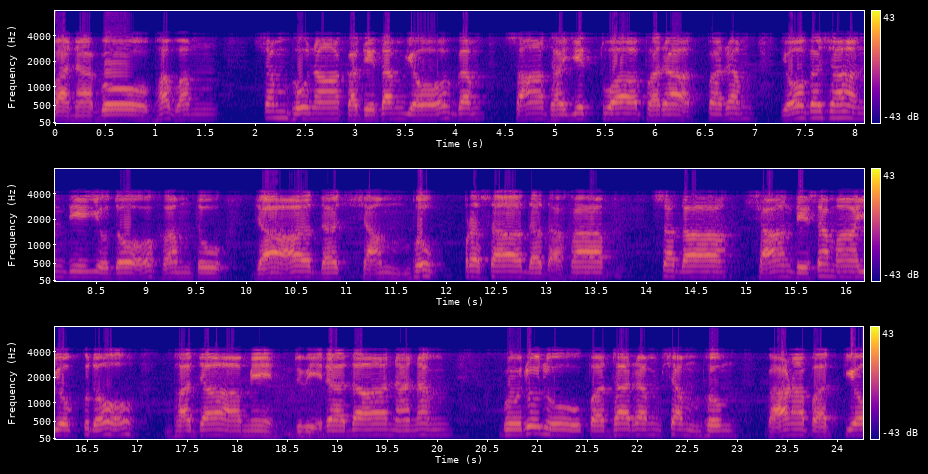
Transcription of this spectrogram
वनगो भवम् शम्भुना कथितं योगं साधयित्वा परात्परं योगशान्तियुदोऽहं तु जातशम्भुप्रसाददः सदा शान्तिसमायुक्तो भजामि द्विरदाननं गुरुरूपधरं शम्भुं गणपत्योऽहमादराद।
